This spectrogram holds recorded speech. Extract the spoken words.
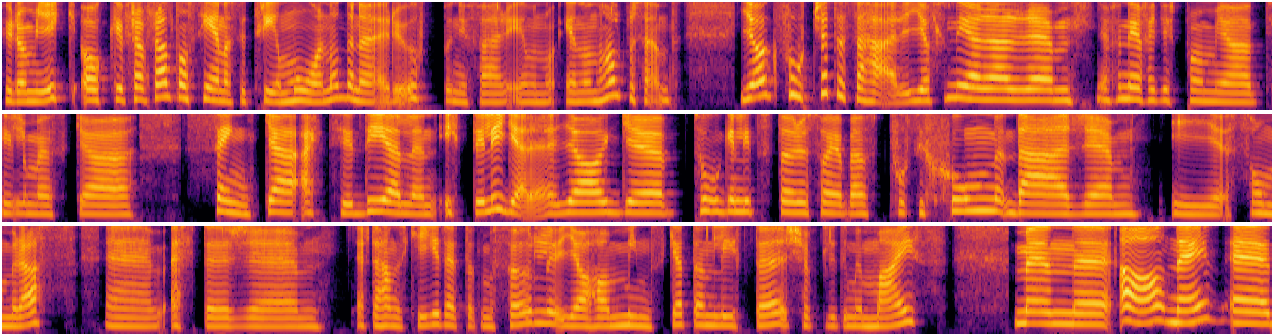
hur de gick. Och framförallt de senaste tre månaderna är du upp ungefär 1,5 procent. Jag fortsätter så här. Jag funderar, eh, jag funderar faktiskt på om jag till och med ska sänka aktiedelen ytterligare. Jag eh, tog en lite större sojabönsposition där eh, i somras ehm, efter, ehm, efter handelskriget, efter att man föll. Jag har minskat den lite, köpt lite mer majs. Men eh, ja, nej. Eh,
